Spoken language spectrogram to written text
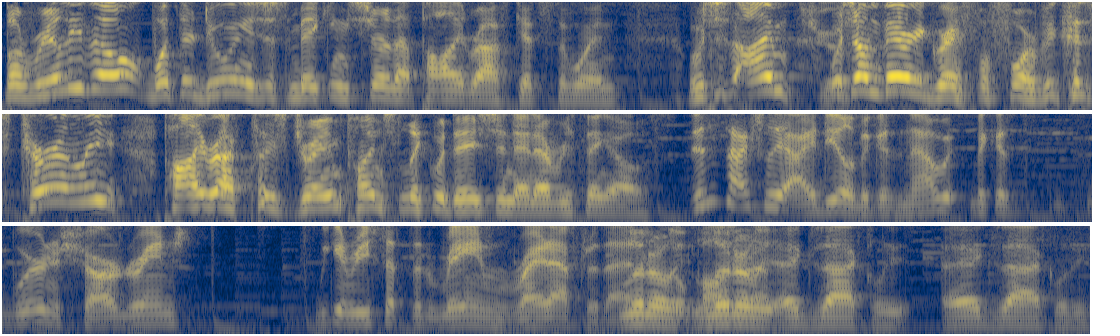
But really though, what they're doing is just making sure that Poliwrath gets the win, which is I'm which I'm very grateful for because currently Poliwrath plays Drain Punch, Liquidation, and everything else. This is actually ideal because now we- because we're in a shard range, we can reset the rain right after that. Literally, literally, exactly, exactly.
